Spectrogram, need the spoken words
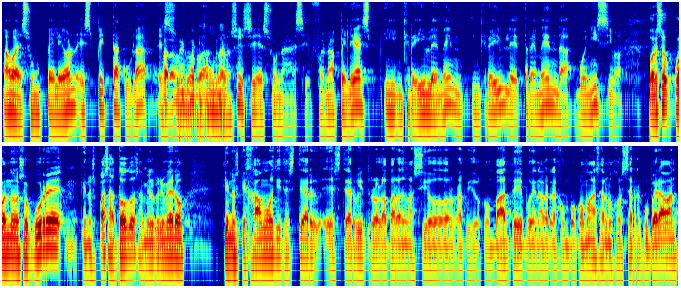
Vamos, es un peleón espectacular. Para recordar. Sí, sí, es una, fue una pelea increíblemente, increíble, tremenda, buenísima. Por eso, cuando nos ocurre, que nos pasa a todos, a mí el primero, que nos quejamos, dice este, este árbitro lo ha parado demasiado rápido el combate, podían haber dejado un poco más, a lo mejor se recuperaban,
